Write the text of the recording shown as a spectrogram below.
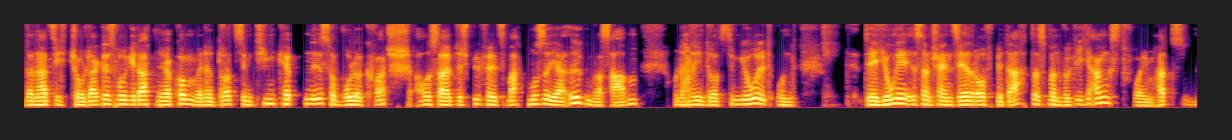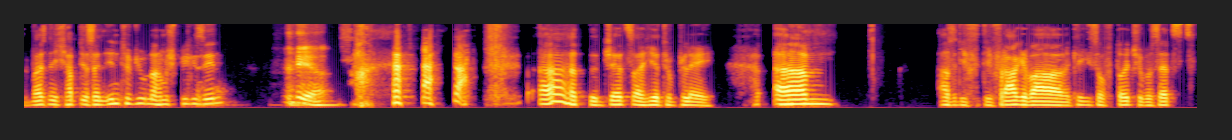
dann hat sich Joe Douglas wohl gedacht, ja komm, wenn er trotzdem Team-Captain ist, obwohl er Quatsch außerhalb des Spielfelds macht, muss er ja irgendwas haben und hat ihn trotzdem geholt. Und der Junge ist anscheinend sehr darauf bedacht, dass man wirklich Angst vor ihm hat. Ich weiß nicht, habt ihr sein Interview nach dem Spiel gesehen? Ja. ah, the Jets are here to play. Ähm, also die, die Frage war, kriege ich es auf Deutsch übersetzt,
